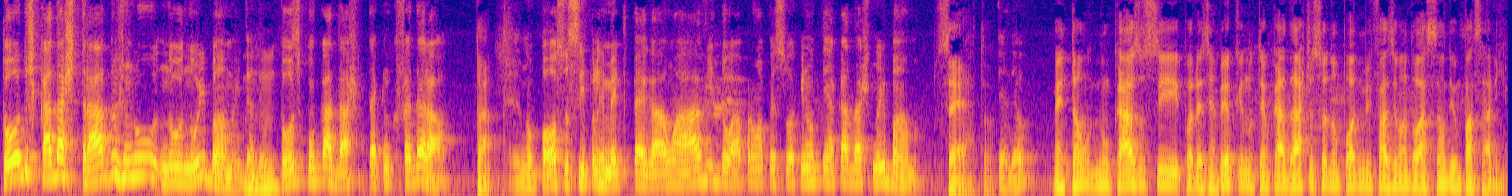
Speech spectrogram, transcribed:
Todos cadastrados no, no, no IBAMA, entendeu? Uhum. Todos com cadastro técnico federal. Tá. Eu não posso simplesmente pegar uma ave e doar para uma pessoa que não tenha cadastro no IBAMA. Certo. Entendeu? Então, no caso, se, por exemplo, eu que não tenho cadastro, o senhor não pode me fazer uma doação de um passarinho?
